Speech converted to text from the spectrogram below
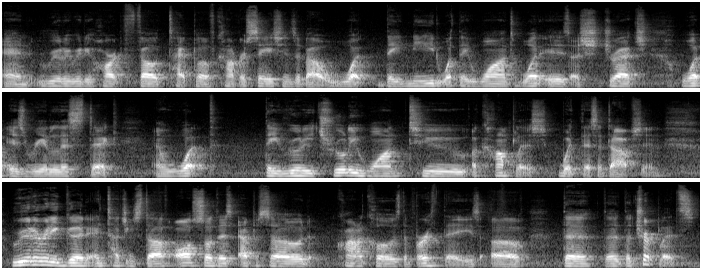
and really really heartfelt type of conversations about what they need what they want what is a stretch what is realistic and what they really truly want to accomplish with this adoption. Really really good and touching stuff. Also this episode chronicles the birthdays of the, the, the triplets.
